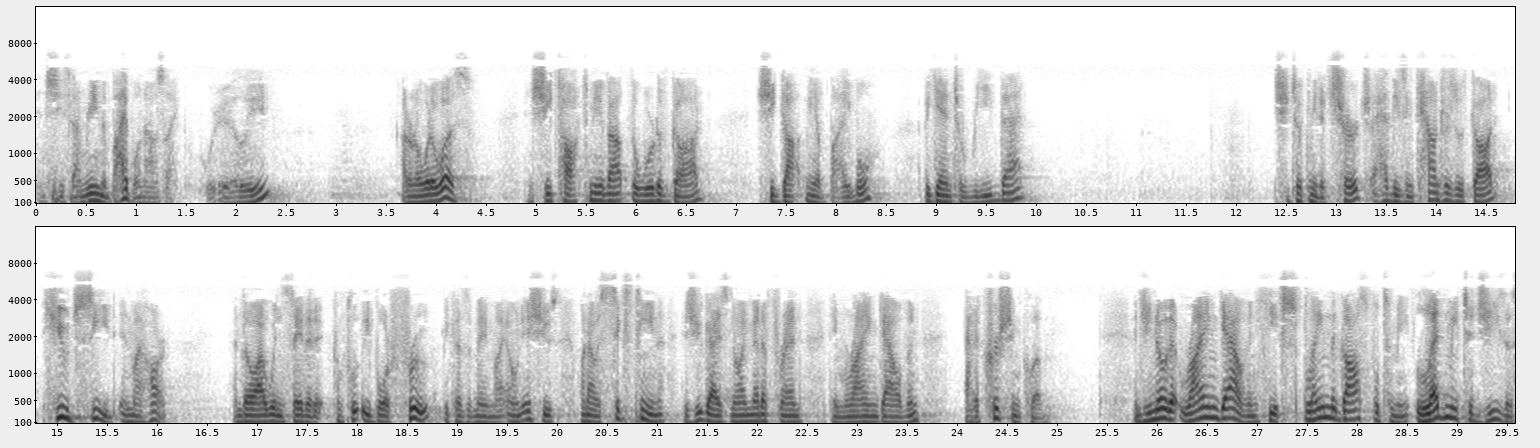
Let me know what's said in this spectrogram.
And she said, I'm reading the Bible. And I was like, really? I don't know what it was. And she talked to me about the Word of God. She got me a Bible. I began to read that. She took me to church. I had these encounters with God. Huge seed in my heart. And though I wouldn't say that it completely bore fruit because of my own issues, when I was 16, as you guys know, I met a friend named Ryan Galvin at a Christian club. And you know that Ryan Galvin, he explained the gospel to me, led me to Jesus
